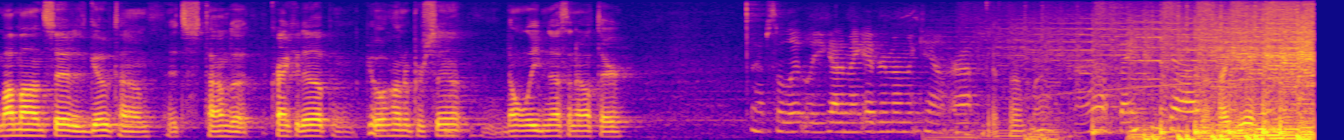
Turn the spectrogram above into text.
My mindset is go time. It's time to crank it up and go 100%. Don't leave nothing out there. Absolutely. You got to make every moment count, right? Yes, ma'am. All right. Thank you, guys. Thank you.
